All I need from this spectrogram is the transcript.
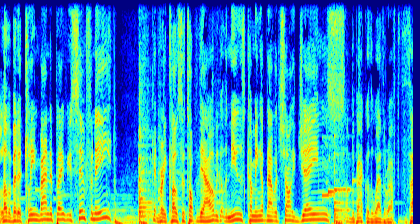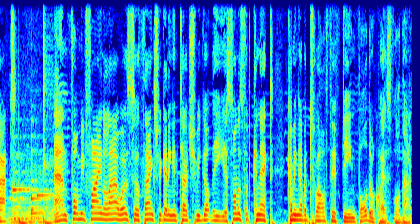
Gotta love a bit of Clean Bandit playing for your symphony. Getting very close to the top of the hour. We've got the news coming up now with Charlie James. I'll be back with the weather after that. And for me, final hour, so thanks for getting in touch. We got the uh, Saundersfoot Connect coming up at 12.15 for the request for that.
